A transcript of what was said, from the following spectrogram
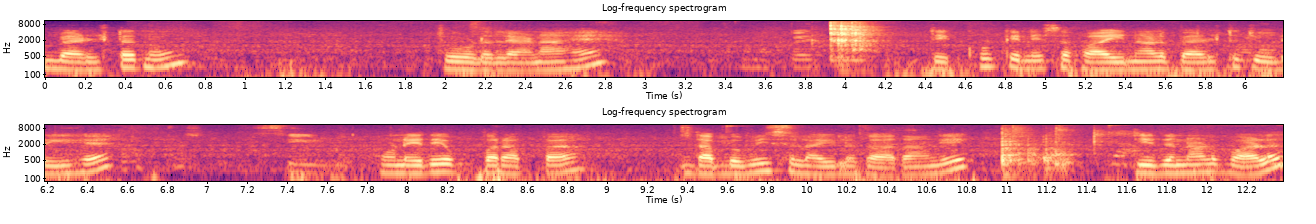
ਬੈਲਟ ਨੂੰ ਜੋੜ ਲੈਣਾ ਹੈ। ਦੇਖੋ ਕਿੰਨੀ ਸਫ਼ਾਈ ਨਾਲ ਬੈਲਟ ਜੁੜੀ ਹੈ। ਹੁਣ ਇਹਦੇ ਉੱਪਰ ਆਪਾਂ ਦੱਬਵੀਂ ਸਿਲਾਈ ਲਗਾ ਦਾਂਗੇ, ਜਿਹਦੇ ਨਾਲ ਵਲ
